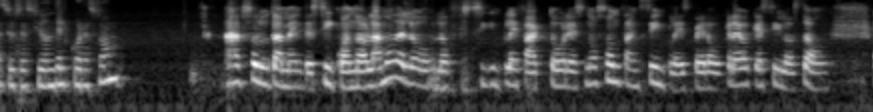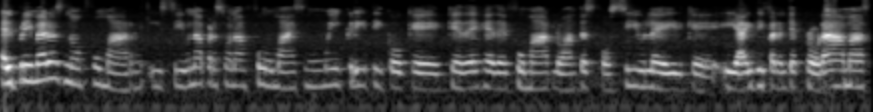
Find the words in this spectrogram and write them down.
Asociación del Corazón? Absolutamente, sí. Cuando hablamos de los simples factores, no son tan simples, pero creo que sí lo son. El primero es no fumar. Y si una persona fuma, es muy crítico que, deje de fumar lo antes posible y que y hay diferentes programas,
